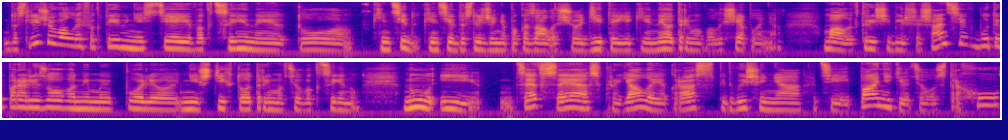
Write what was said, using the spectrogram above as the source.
досліджували ефективність цієї вакцини, то в кінці кінців дослідження показало, що діти, які не отримували щеплення, мали втричі більше шансів бути паралізованими поліо, ніж ті, хто отримав цю вакцину. Ну і це все сприяло якраз підвищення цієї паніки, цього страху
